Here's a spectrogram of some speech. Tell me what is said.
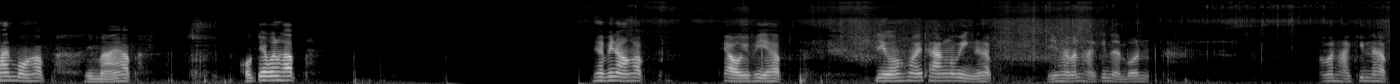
พานบ่วงครับนี่ไม้ครับ ขอเก็บกันครับเนี่ยพี่น้องครับแผ่วอยู่พี่ครับนี่ก็ห้อยทางมาวิ่งนะครับนี่ให้มันหากินด้านบนมันหากินนะครับ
